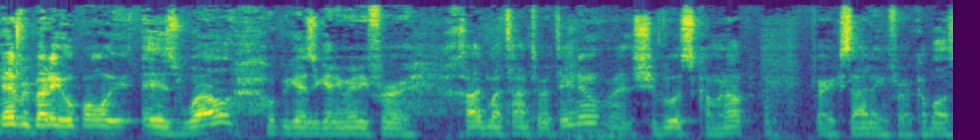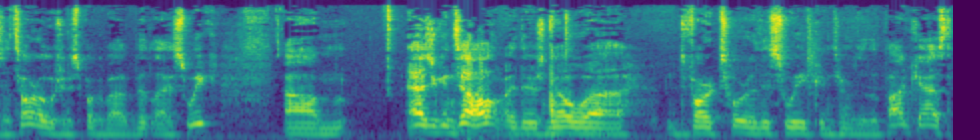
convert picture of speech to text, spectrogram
Hey everybody, hope all is well. Hope you guys are getting ready for Chag Matan Torateinu, right? Shavuos coming up. Very exciting for Kabbalah Torah, which we spoke about a bit last week. Um, as you can tell, right, there's no uh, Dvar Torah this week in terms of the podcast.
